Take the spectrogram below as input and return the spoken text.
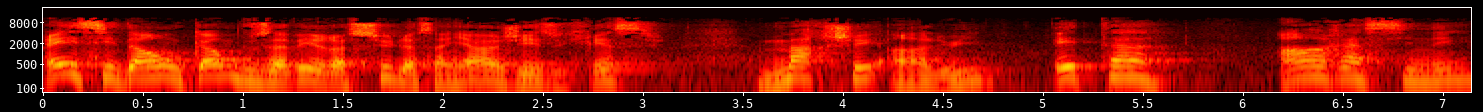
Ainsi donc, comme vous avez reçu le Seigneur Jésus-Christ, marchez en lui, étant enraciné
